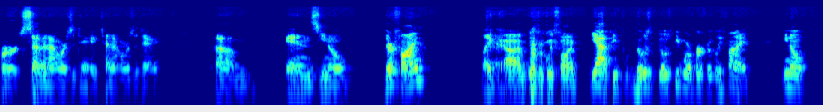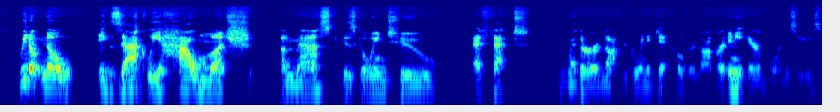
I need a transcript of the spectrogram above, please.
for seven hours a day, 10 hours a day. Um, and, you know, they're fine. Like, I'm perfectly fine. yeah, people those those people are perfectly fine. You know, we don't know exactly how much a mask is going to affect whether or not you're going to get COVID or not, or any airborne disease.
